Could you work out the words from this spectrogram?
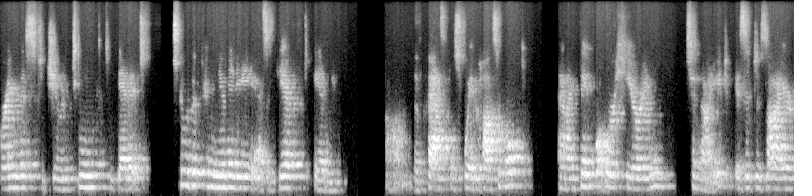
bring this to Juneteenth, to get it to the community as a gift in um, the fastest way possible. And I think what we're hearing tonight is a desire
